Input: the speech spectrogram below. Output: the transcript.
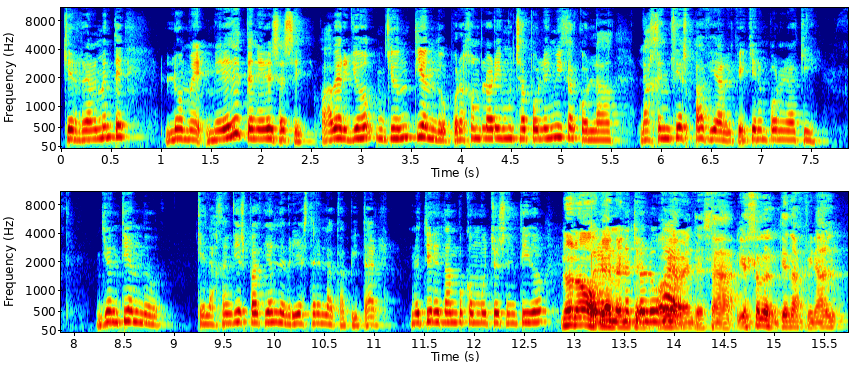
que realmente lo me- merece tener es así. A ver, yo, yo entiendo, por ejemplo, ahora hay mucha polémica con la, la agencia espacial que quieren poner aquí. Yo entiendo que la agencia espacial debería estar en la capital. No tiene tampoco mucho sentido No, no, ponerlo en obviamente, otro lugar. obviamente. O sea, yo eso lo entiendo al final.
